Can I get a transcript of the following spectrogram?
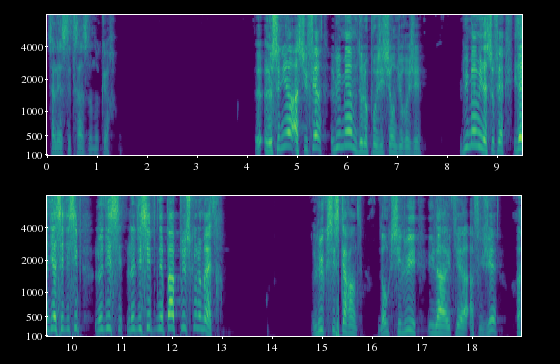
Ça laisse des traces dans nos cœurs. Euh, le Seigneur a su faire lui-même de l'opposition du rejet. Lui-même, il a souffert. Il a dit à ses disciples, le, disciple n'est pas plus que le maître. Luc 6, 40. Donc, si lui, il a été affligé,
